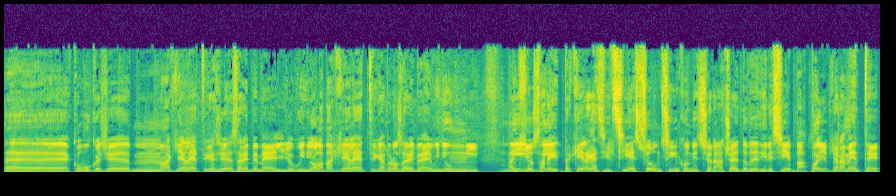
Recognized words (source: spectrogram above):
Eh, comunque c'è, mm, la macchina elettrica c'è- sarebbe meglio. Quindi ho la macchina elettrica, però sarebbe meglio. Quindi un ni. Anch'io ni. sarei. Perché, ragazzi, il sì è solo un sì incondizionato. Cioè, dovete dire sì e va. Poi, chiaramente.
